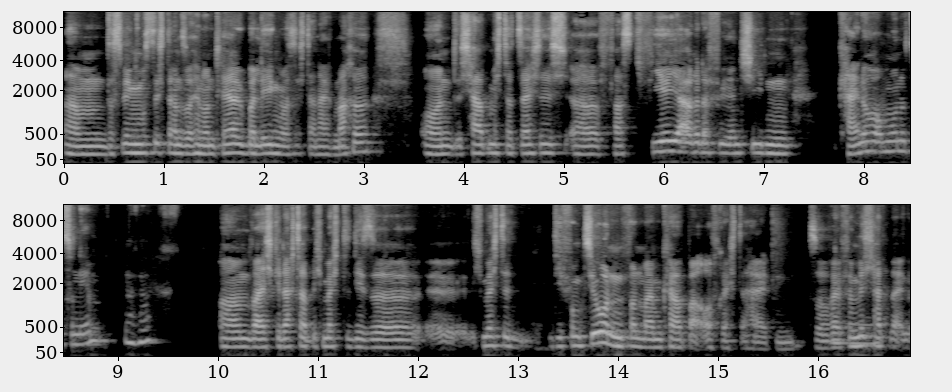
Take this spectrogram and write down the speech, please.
Ähm, deswegen musste ich dann so hin und her überlegen, was ich dann halt mache. Und ich habe mich tatsächlich äh, fast vier Jahre dafür entschieden, keine Hormone zu nehmen, mhm. ähm, weil ich gedacht habe, ich möchte diese, äh, ich möchte die Funktionen von meinem Körper aufrechterhalten. So, weil mhm. für mich mhm. hat ein,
